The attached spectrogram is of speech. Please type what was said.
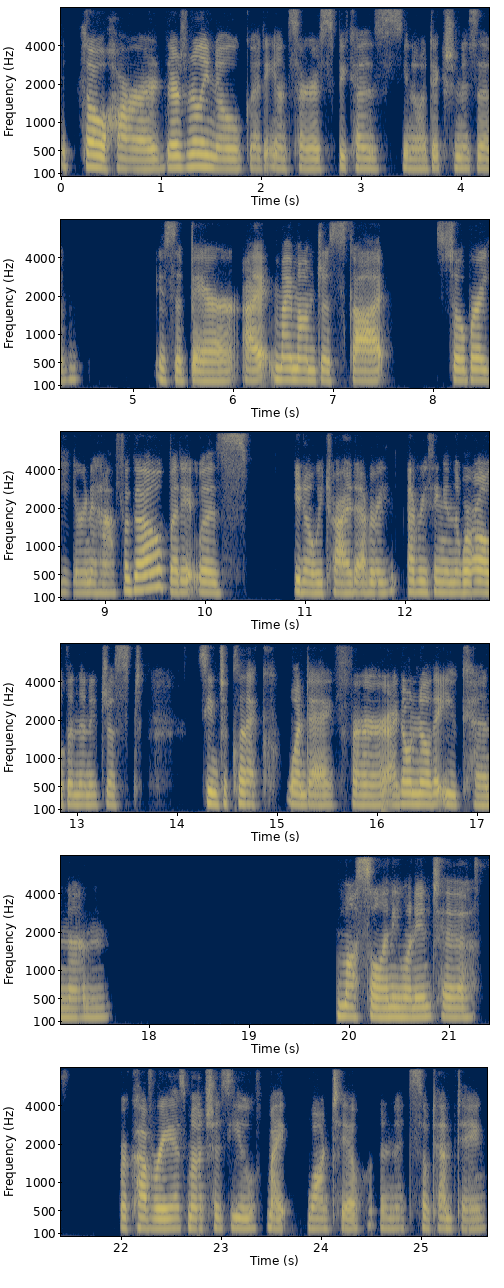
it's so hard. There's really no good answers because, you know, addiction is a is a bear. I my mom just got sober a year and a half ago, but it was, you know, we tried every everything in the world and then it just seemed to click one day for I don't know that you can um, muscle anyone into recovery as much as you might want to, and it's so tempting.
